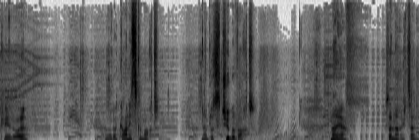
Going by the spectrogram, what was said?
Okay, lol. Haben wir gerade gar nichts gemacht. Na, bloß die Tür bewacht. Naja, mir recht sein.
